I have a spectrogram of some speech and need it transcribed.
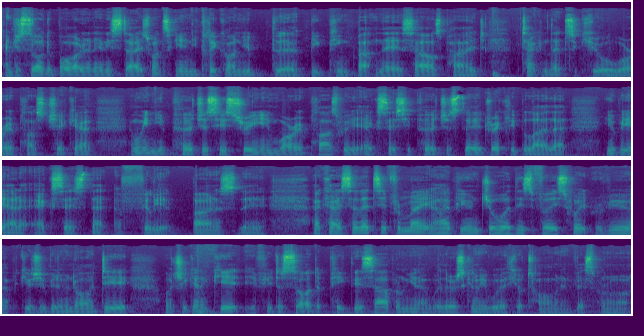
and decide to buy it at any stage, once again, you click on your, the big pink button there, sales page, taken to that secure Warrior Plus checkout. And when your purchase history in Warrior Plus, where you access your purchase there, directly below that, you'll be able to access that affiliate bonus there. Okay, so that's it from me. I hope you enjoyed this V Suite review. I hope it gives you a bit of an idea what you're going to get if you decide to pick this up and you know whether it's going to be worth your time and investment or not.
